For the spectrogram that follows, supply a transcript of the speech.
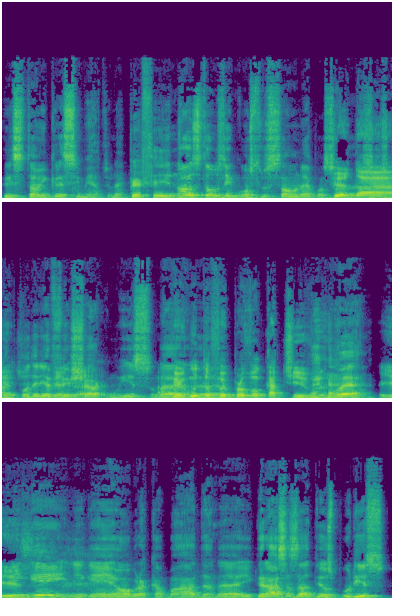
cristão em crescimento, né? E Perfeito. nós estamos em construção, né, pastor? Verdade, Acho que a gente poderia verdade. fechar com isso, né? A pergunta É, foi provocativa. Não é? Isso. Ninguém, ninguém é obra acabada, né? E graças a Deus por isso.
